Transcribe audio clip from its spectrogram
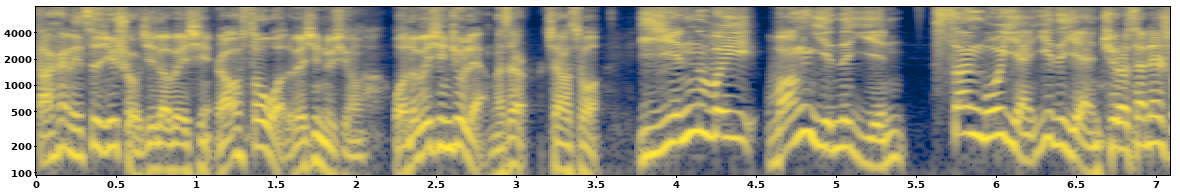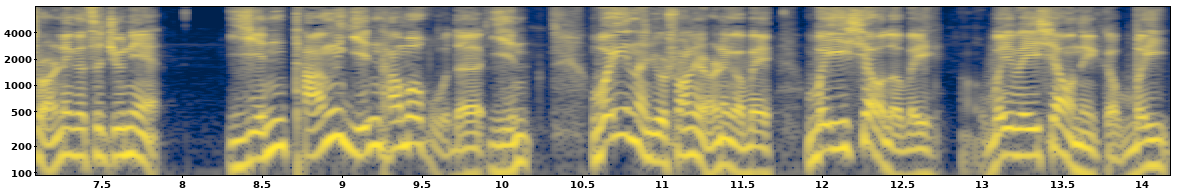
打开你自己手机的微信，然后搜我的微信就行了。我的微信就两个字叫做银威，王银的银，《三国演义》的演去了三点水那个字就念银，唐银唐伯虎的银，微呢就是双立人那个微，微笑的微，微微笑那个微。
